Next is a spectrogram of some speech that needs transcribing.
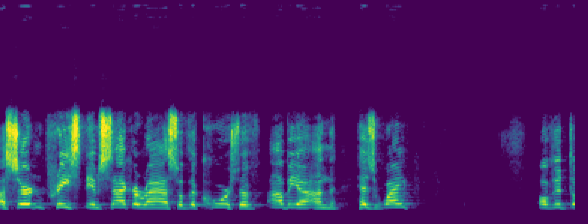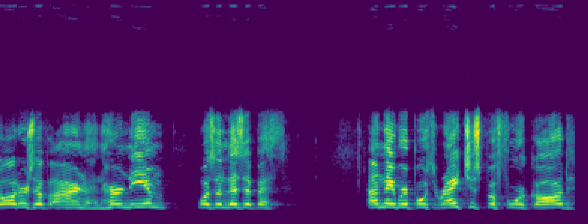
a certain priest named Zacharias of the course of Abia and his wife of the daughters of Aaron, and her name was Elizabeth. And they were both righteous before God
